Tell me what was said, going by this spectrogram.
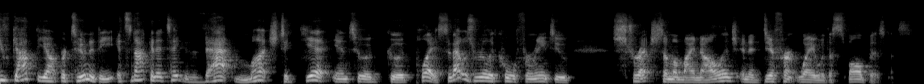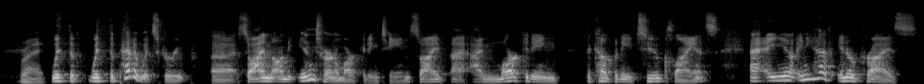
you've got the opportunity. It's not going to take that much to get into a good place. So that was really cool for me to stretch some of my knowledge in a different way with a small business. Right. With the with the Pedowitz group, uh, so I'm on the internal marketing team. So I, I am marketing the company to clients, uh, and you know, and you have enterprise,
